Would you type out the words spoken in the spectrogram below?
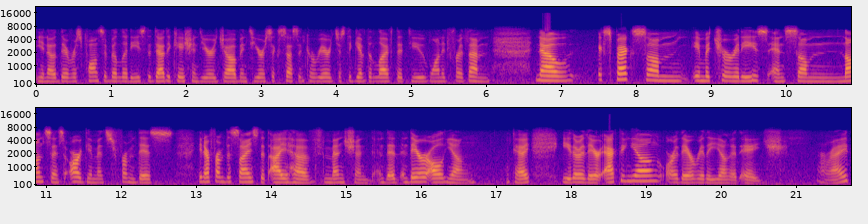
you know the responsibilities the dedication to your job and to your success and career just to give the life that you wanted for them now expect some immaturities and some nonsense arguments from this, you know, from the signs that I have mentioned, and, that, and they're all young. Okay, either they're acting young or they're really young at age. All right,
